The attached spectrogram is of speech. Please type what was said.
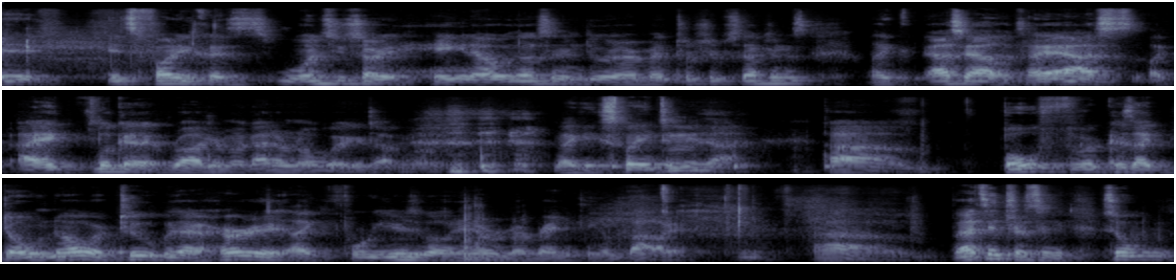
it, it's funny because once you started hanging out with us and doing our mentorship sessions, like ask Alex. I asked, like I look at Roger, I'm like, I don't know what you're talking about. like explain to me that. Um, both because I don't know, or two because I heard it like four years ago and I don't remember anything about it. Um, but that's interesting. So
